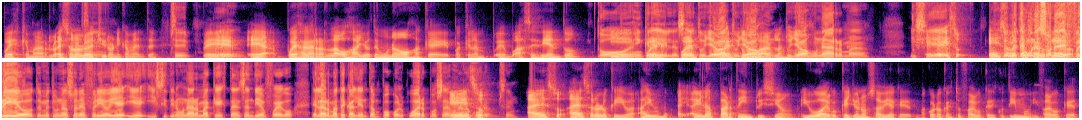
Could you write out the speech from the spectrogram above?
puedes quemarlo. Eso no lo he hecho irónicamente. Sí. Eh, eh, eh, puedes agarrar la hoja. Yo tengo una hoja que para que la em- eh, haces viento. todo es puedes- increíble. o sea, puedes- tú llevas, tú, un, tú llevas un arma y si Eh, Eso, eso, Tú te metes en una zona de frío, te metes en una zona de frío y, y- y si tienes un arma que está encendida en fuego, el arma te calienta un poco el cuerpo, o sea, es una Eso. locura. sí. A eso, a eso era lo que iba. Hay, un- hay, hay una parte de intuición. Y hubo algo que yo no sabía, que me acuerdo que esto fue algo que discutimos y fue algo que...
